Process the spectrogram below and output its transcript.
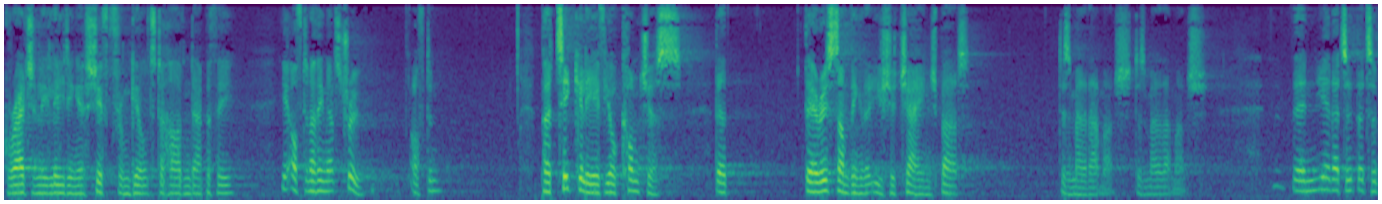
gradually leading a shift from guilt to hardened apathy? Yeah, often I think that's true. Often. Particularly if you're conscious that there is something that you should change, but it doesn't matter that much, doesn't matter that much. Then, yeah, that's a, that's a,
